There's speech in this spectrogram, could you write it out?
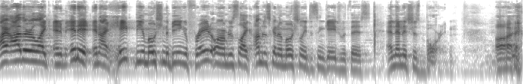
I either like am in it and I hate the emotion of being afraid, or I'm just like I'm just gonna emotionally disengage with this, and then it's just boring. Uh, and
